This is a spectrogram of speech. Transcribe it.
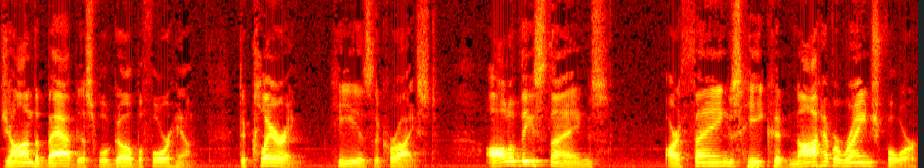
John the Baptist will go before him, declaring he is the Christ. All of these things are things he could not have arranged for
